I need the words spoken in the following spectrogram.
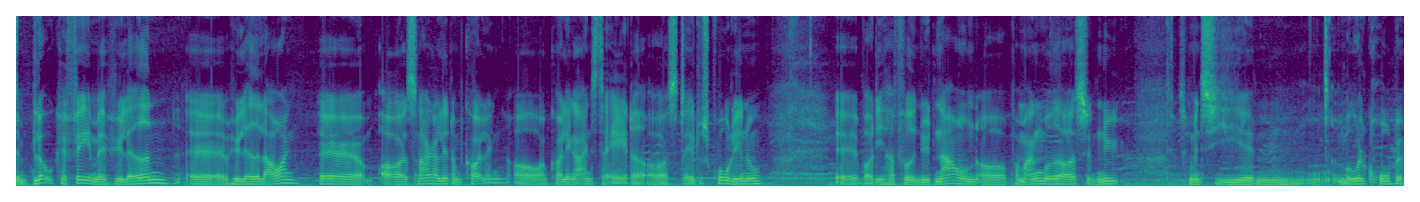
den blå café med Hyladen, øh, Hylade Lauring, øh, og snakker lidt om Kolding og Kolding Ejens Teater og status quo lige nu, øh, hvor de har fået nyt navn og på mange måder også en ny skal man sige, øh, målgruppe,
